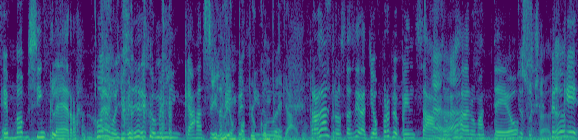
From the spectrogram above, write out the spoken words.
E Bob Sinclair. Ora Eh. voglio vedere come li incastri. Sì, lui è un po' più due. complicato, Tra forse. l'altro, stasera ti ho proprio pensato, Eh? caro Matteo. Che succede? Perché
